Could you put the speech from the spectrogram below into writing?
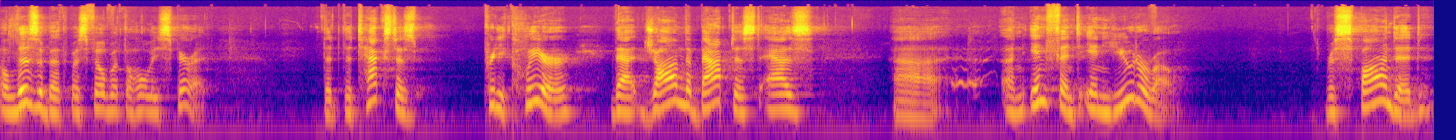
Elizabeth was filled with the Holy Spirit. The, the text is pretty clear that John the Baptist, as uh, an infant in utero, responded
